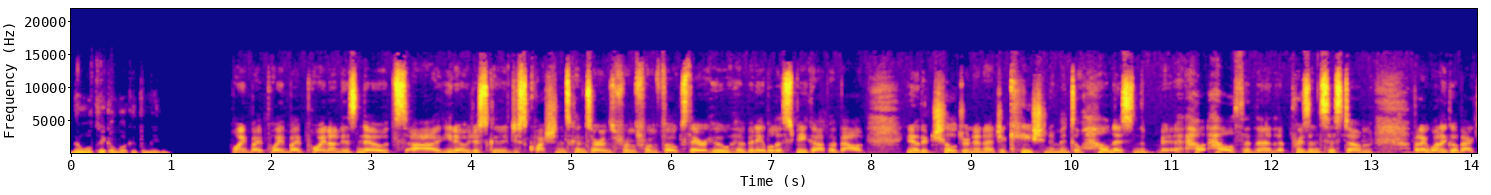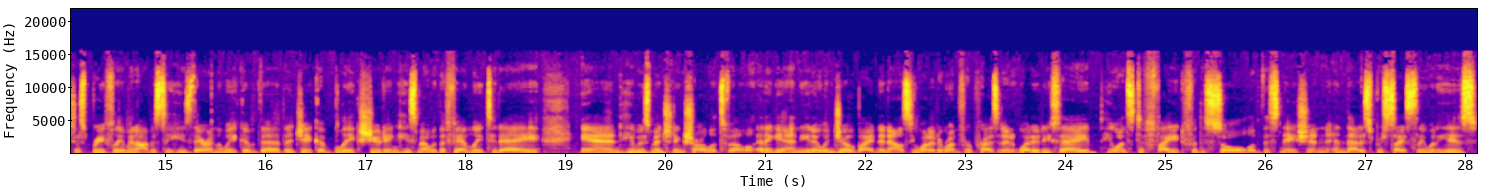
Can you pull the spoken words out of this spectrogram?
Then we'll take a look at the meeting. Point by point by point on his notes, uh, you know, just just questions, concerns from from folks there who have been able to speak up about, you know, their children and education and mental healthness and the uh, health and the, the prison system. But I want to go back just briefly. I mean, obviously he's there in the wake of the the Jacob Blake shooting. He's met with the family today, and he was mentioning Charlottesville. And again, you know, when Joe Biden announced he wanted to run for president, what did he say? He wants to fight for the soul of this nation, and that is precisely what he is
